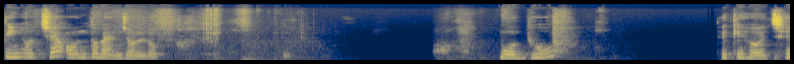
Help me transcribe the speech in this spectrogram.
তিন হচ্ছে অন্তব্যঞ্জন লোপ মধু থেকে হয়েছে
